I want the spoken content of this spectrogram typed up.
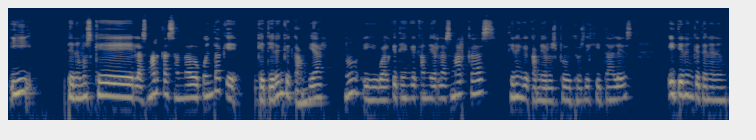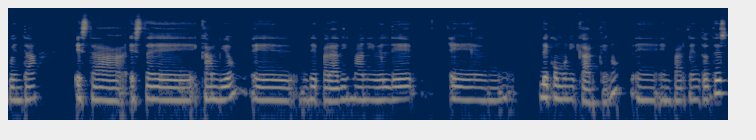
Y tenemos que, las marcas han dado cuenta que, tienen que cambiar, ¿no? Igual que tienen que cambiar las marcas, tienen que cambiar los productos digitales y tienen que tener en cuenta esta, este cambio eh, de paradigma a nivel de Em, de comunicarte, ¿no? Eh, en parte. Entonces,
